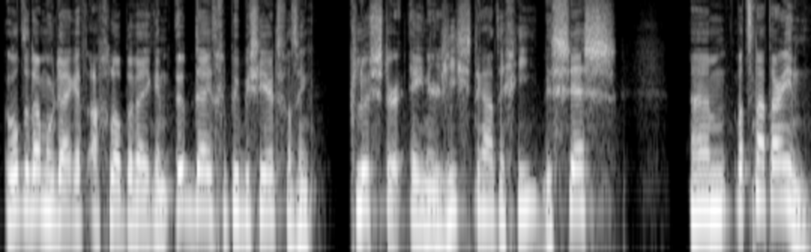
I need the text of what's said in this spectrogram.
Rotterdam-Moerdijk heeft afgelopen week een update gepubliceerd van zijn cluster energiestrategie, de CES. Um, wat staat daarin?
